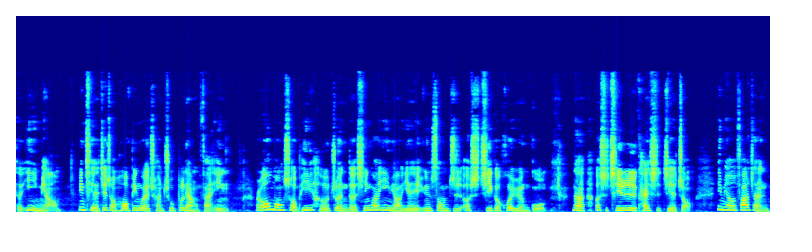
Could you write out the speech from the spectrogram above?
的疫苗，并且接种后并未传出不良反应。而欧盟首批核准的新冠疫苗也已运送至二十七个会员国，那二十七日开始接种。疫苗发展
